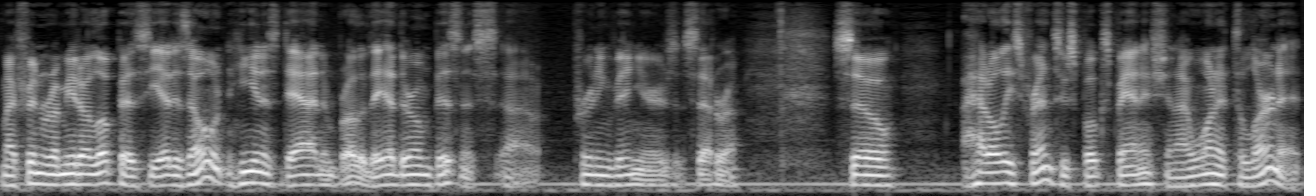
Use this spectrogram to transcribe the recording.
My friend Ramiro Lopez, he had his own. He and his dad and brother, they had their own business, uh, pruning vineyards, etc. So I had all these friends who spoke Spanish, and I wanted to learn it.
